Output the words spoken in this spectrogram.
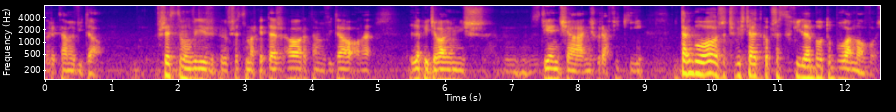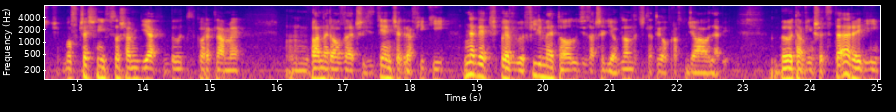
reklamy wideo wszyscy mówili, że wszyscy marketerzy, o reklamy wideo, one lepiej działają niż mm, zdjęcia, niż grafiki. I tak było rzeczywiście, ale tylko przez chwilę, bo to była nowość. Bo wcześniej w social mediach były tylko reklamy mm, banerowe, czyli zdjęcia, grafiki. I nagle jak się pojawiły filmy, to ludzie zaczęli oglądać, dlatego po prostu działały lepiej. Były tam większe CTR-y i,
